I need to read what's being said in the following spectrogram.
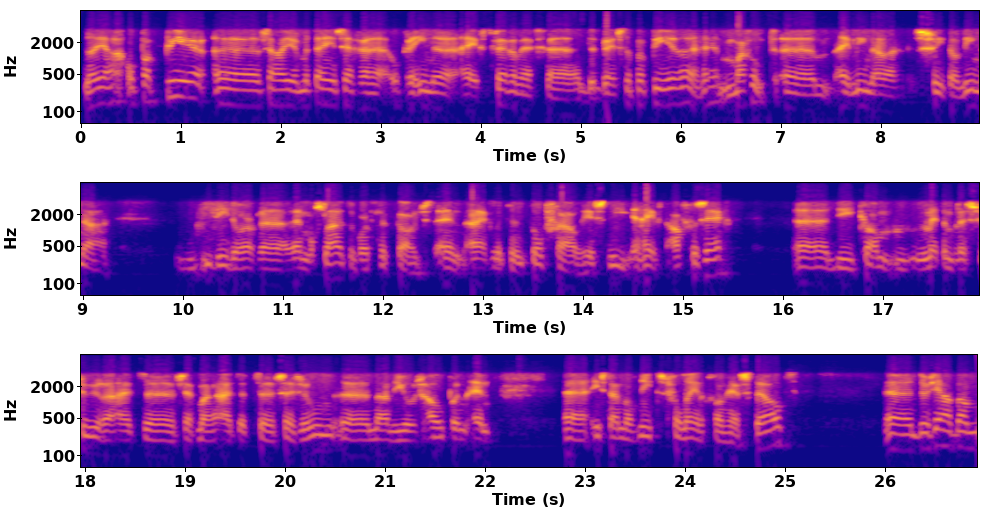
Nou ja, op papier uh, zou je meteen zeggen... Oekraïne heeft verreweg de beste papieren. Hè? Maar goed, Elina Svitolina die door Remmel Sluiter wordt gecoacht en eigenlijk een topvrouw is, die heeft afgezegd. Uh, die kwam met een blessure uit, uh, zeg maar uit het seizoen naar de US Open en is daar nog niet volledig van hersteld. dus ja, dan,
